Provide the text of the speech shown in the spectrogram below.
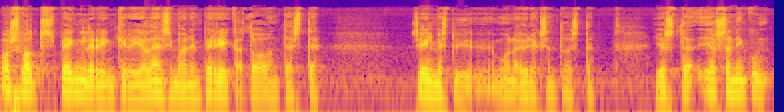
Oswald Spenglerin kirja Länsimaiden perikato on tästä – se ilmestyi vuonna 19, josta, jossa niin kuin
